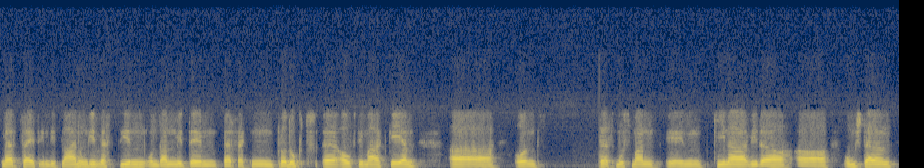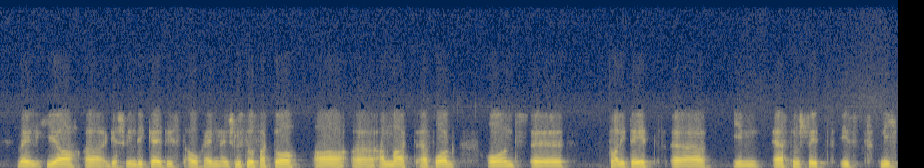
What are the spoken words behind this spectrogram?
mehr Zeit in die Planung investieren und dann mit dem perfekten Produkt auf den Markt gehen. Und das muss man in China wieder umstellen weil hier äh, Geschwindigkeit ist auch ein, ein Schlüsselfaktor äh, äh, an Markterfolg und äh, Qualität äh, im ersten Schritt ist nicht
